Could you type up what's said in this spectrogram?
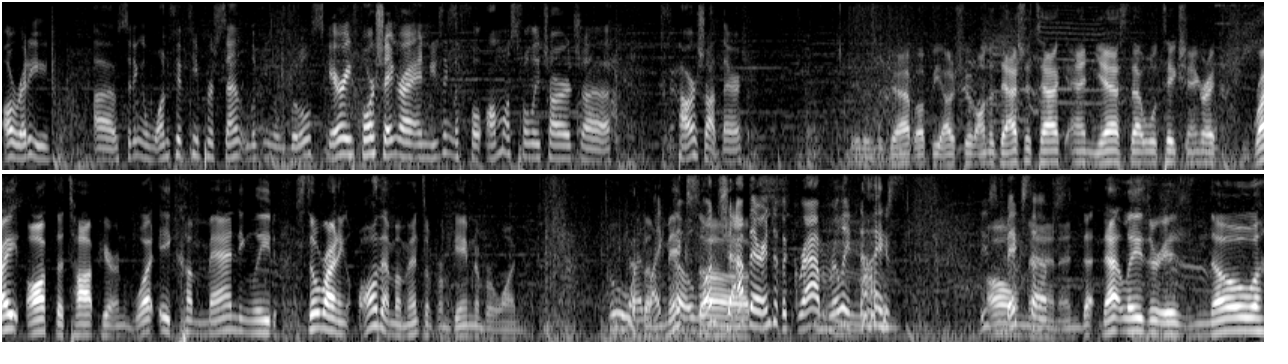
already uh, sitting at 115%, looking a little scary for Shangrai, and using the full, almost fully charged uh, power shot there. Okay, there's a jab, up the out of shield on the dash attack, and yes, that will take Shangrai right off the top here. And what a commanding lead, still riding all that momentum from game number one. Ooh, I the like the one jab there into the grab. Really nice. These oh mix-ups. man, and that, that laser is no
